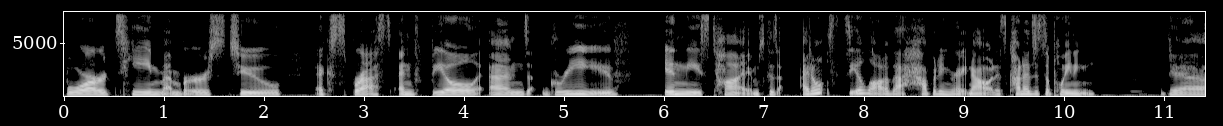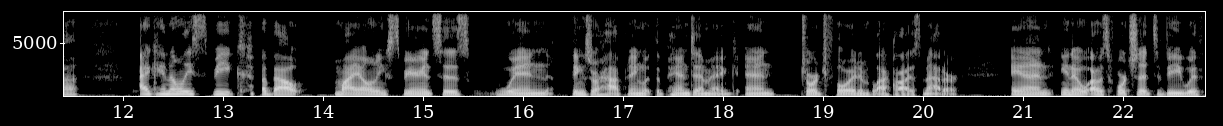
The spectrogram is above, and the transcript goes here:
for team members to express and feel and grieve in these times? Because I don't see a lot of that happening right now. And it's kind of disappointing. Yeah. I can only speak about my own experiences when things are happening with the pandemic and George Floyd and Black Lives Matter. And you know, I was fortunate to be with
